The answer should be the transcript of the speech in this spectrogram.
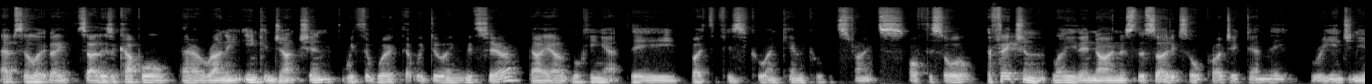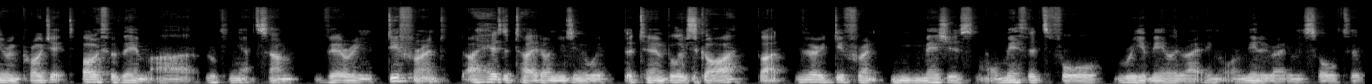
Absolutely. So there's a couple that are running in conjunction with the work that we're doing with Sarah. They are looking at the both the physical and chemical constraints of the soil. Affectionately, they're known as the Sodic Soil Project and the re-engineering project. Both of them are looking at some very different. I hesitate on using the word the term blue sky, but very different measures or methods for re-ameliorating or ameliorating the soil to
